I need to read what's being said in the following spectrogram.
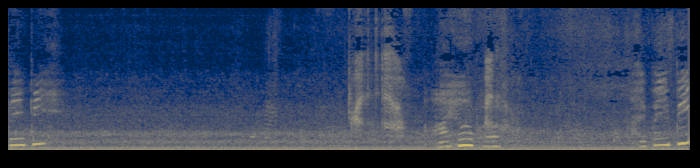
baby. Hi, Hoover. Hi, baby.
